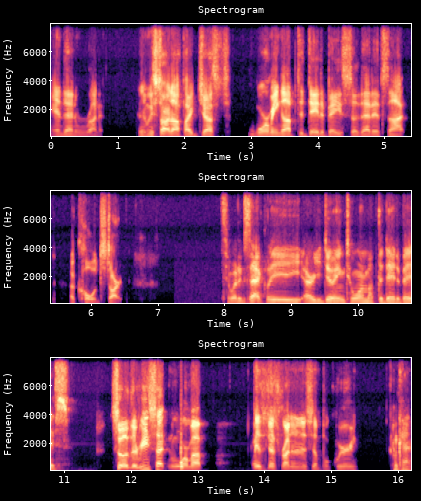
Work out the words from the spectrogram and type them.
and then run it. And we start off by just warming up the database so that it's not a cold start. So, what exactly are you doing to warm up the database? So, the reset and warm up is just running a simple query. Okay.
